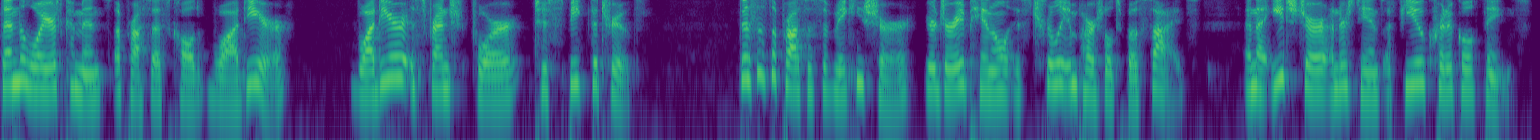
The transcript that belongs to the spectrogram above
Then the lawyers commence a process called voir dire. Voir dire is French for to speak the truth. This is the process of making sure your jury panel is truly impartial to both sides, and that each juror understands a few critical things.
